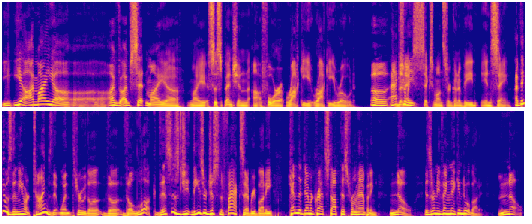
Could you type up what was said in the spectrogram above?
Yeah, I my uh, uh, I've I've set my uh, my suspension uh, for Rocky Rocky Road. Uh, the actually, next six months are going to be insane. I think it was the New York Times that went through the the the look. This is these are just the facts. Everybody, can the Democrats stop this from happening? No. Is there anything they can do about it? No.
